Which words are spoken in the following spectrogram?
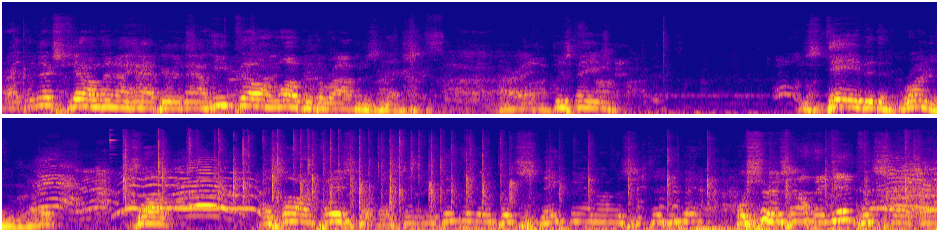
All right, the next gentleman I have here now, he fell in love with the Robin's Nest. All right, his name is David Runyan, right? So I saw on Facebook, I said, you think they're going to put Snake Man on the certificate? Well, sure as hell they did put Snake Man.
